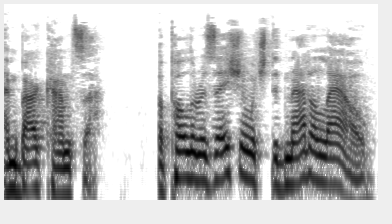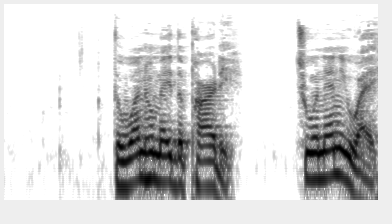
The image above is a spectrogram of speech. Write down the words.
and Bar Kamsa, a polarization which did not allow the one who made the party to in any way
